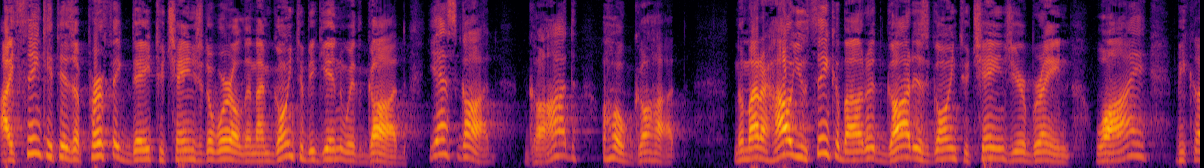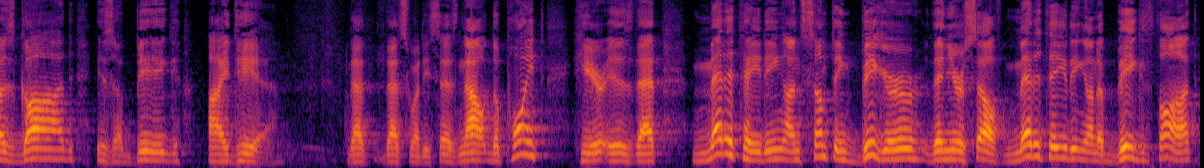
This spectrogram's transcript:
I think it is a perfect day to change the world, and I'm going to begin with God. Yes, God. God? Oh, God. No matter how you think about it, God is going to change your brain. Why? Because God is a big idea. That, that's what he says. Now, the point here is that meditating on something bigger than yourself, meditating on a big thought,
